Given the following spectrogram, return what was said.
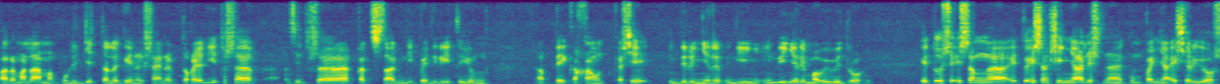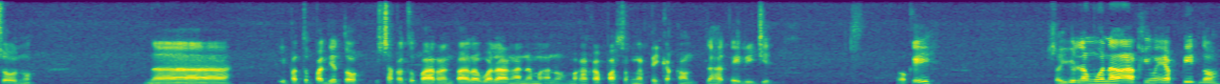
para malaman kung legit talaga yung nag-sign up. Ito kaya dito sa dito sa Catstar, hindi pwede dito yung uh, fake account kasi hindi rin niya, hindi, hindi niya rin mawi-withdraw. Ito sa isang uh, ito isang sinyalis na kumpanya ay seryoso no na ipatupad ito isa katuparan para wala nga namang ano makakapasok na fake account lahat ay legit. Okay? So yun lang muna ang aking may update no.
